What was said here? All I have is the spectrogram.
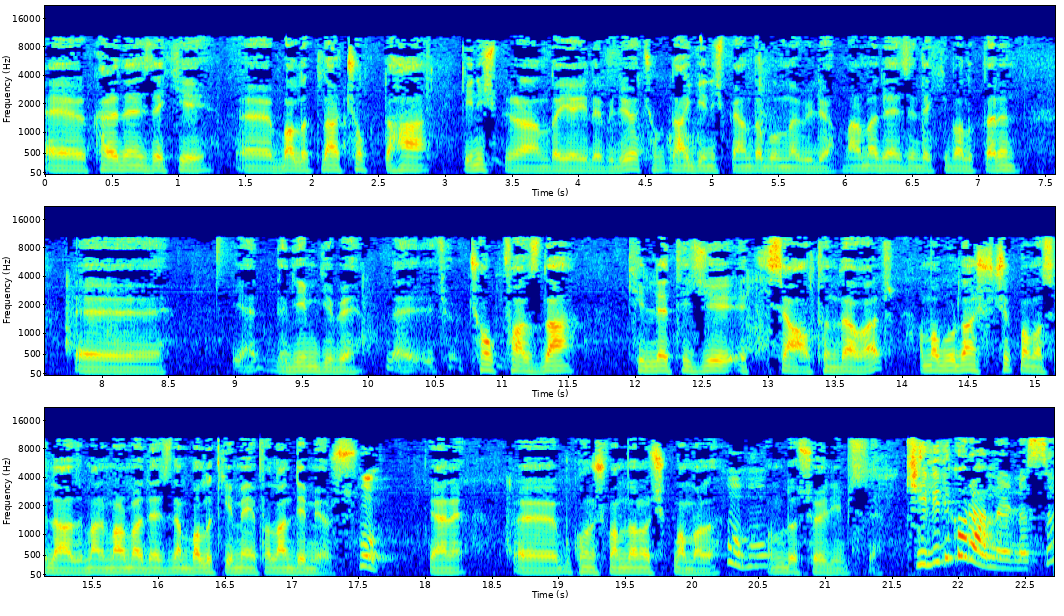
e, Karadeniz'deki e, balıklar çok daha geniş bir alanda yayılabiliyor. Çok daha geniş bir anda bulunabiliyor. Marmara Denizi'ndeki balıkların e, yani dediğim gibi e, çok fazla kirletici etkisi altında var. Ama buradan şu çıkmaması lazım. Hani Marmara Denizi'nden balık yemeyin falan demiyoruz. Yani e, bu konuşmamdan o çıkmamalı. Onu da söyleyeyim size. Kirlilik oranları nasıl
